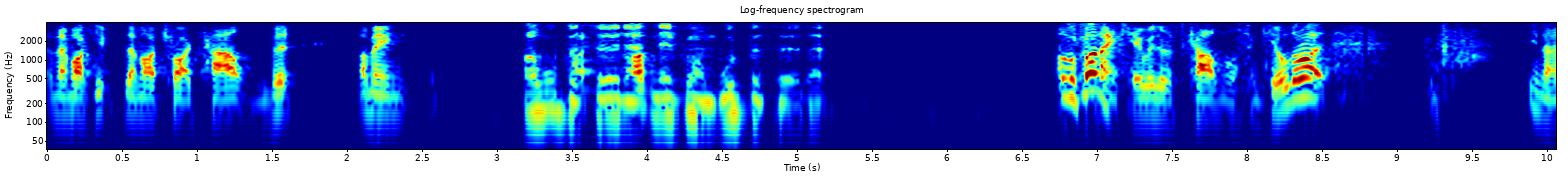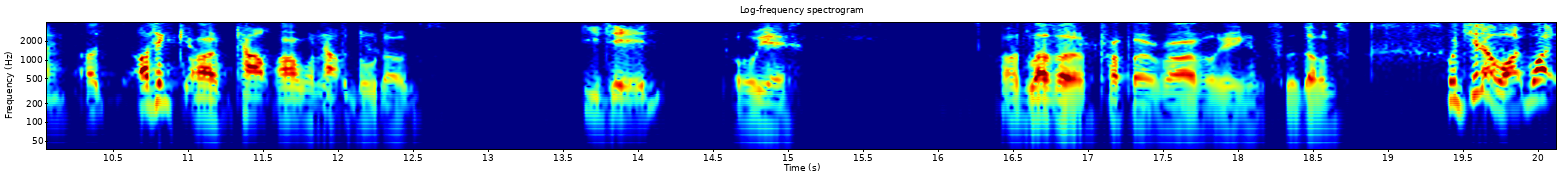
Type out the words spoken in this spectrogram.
and they might get, they might try Carlton. But I mean, I would prefer I, that, I, and everyone would prefer that. Oh, look, I don't care whether it's Carlton or St Kilda. I, you know, I, I think I, Carlton. I wanted Carlton the Bulldogs. You did. Oh yeah. I'd love a proper rivalry against the Dogs. Well, do you know what? Why,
